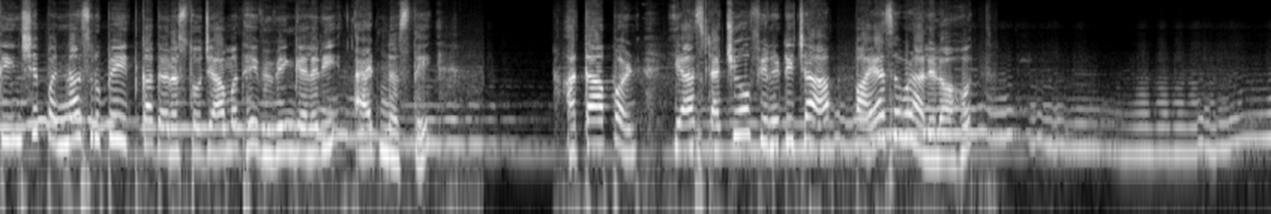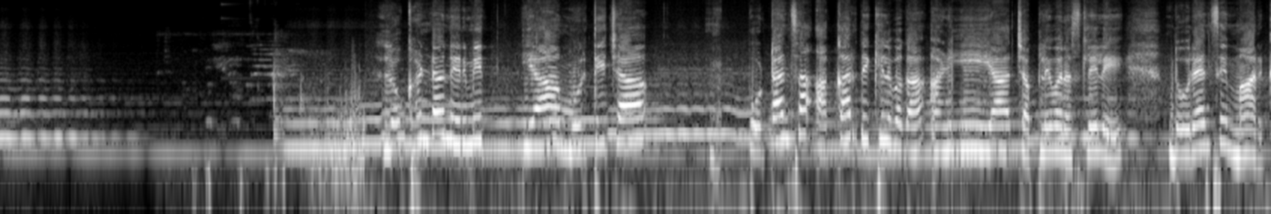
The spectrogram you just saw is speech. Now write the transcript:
तीनशे पन्नास रुपये इतका दर असतो ज्यामध्ये व्ह्युईंग गॅलरी ॲड नसते. आता आपण या स्टॅच्यू ऑफ युनिटीच्या पायाजवळ आलेलो आहोत. लोखंड निर्मित या मूर्तीच्या पोटांचा आकार देखील बघा आणि या चपलेवर असलेले दोऱ्यांचे मार्ग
